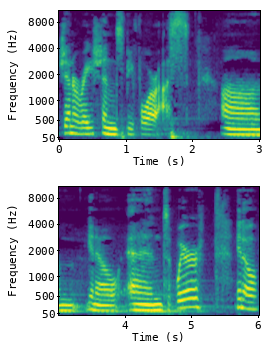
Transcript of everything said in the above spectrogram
generations before us. Um, you know, and we're, you know,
